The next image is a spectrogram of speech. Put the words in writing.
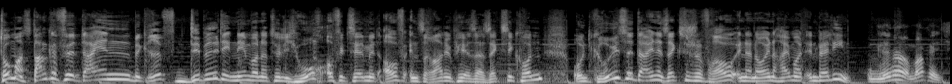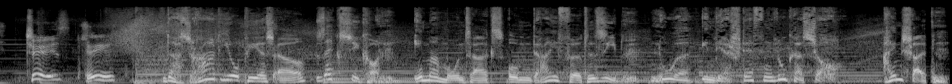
Thomas, danke für deinen Begriff Dibbel. Den nehmen wir natürlich hochoffiziell mit auf ins Radio PSR Sexikon und grüße deine sächsische Frau in der neuen Heimat in Berlin. Genau, mache ich. Tschüss. Tschüss. Das Radio PSR Sexikon. Immer montags um drei Viertel sieben. Nur in der Steffen Lukas Show. Einschalten.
